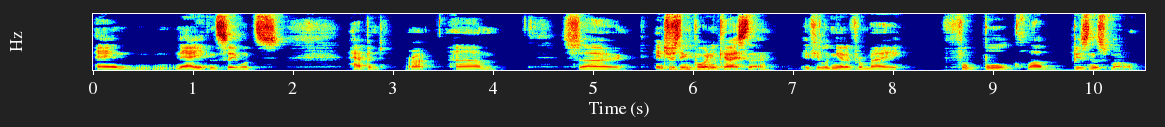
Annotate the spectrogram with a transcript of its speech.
And now you can see what's happened, right? Um, so interesting point in case though, if you're looking at it from a football club business model,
